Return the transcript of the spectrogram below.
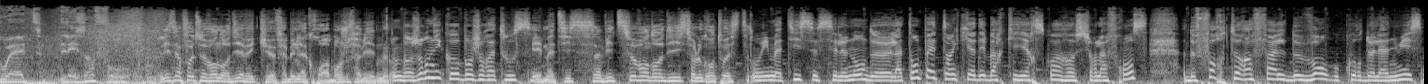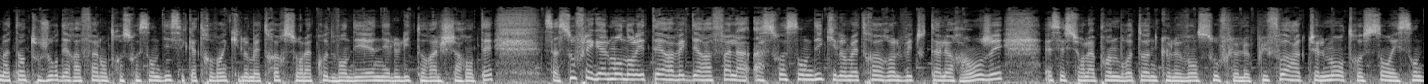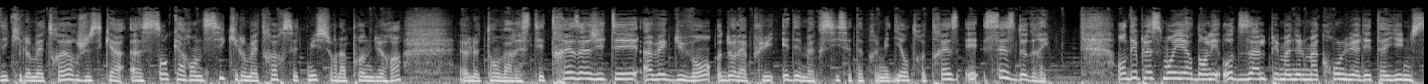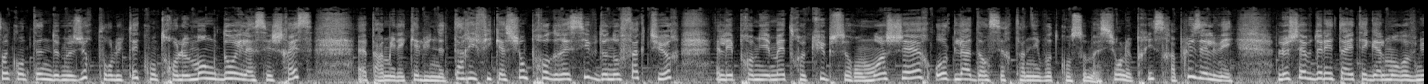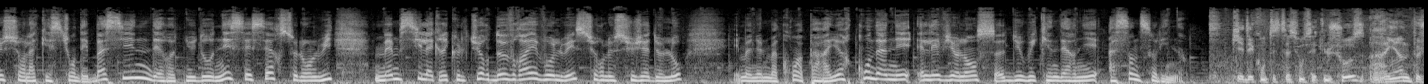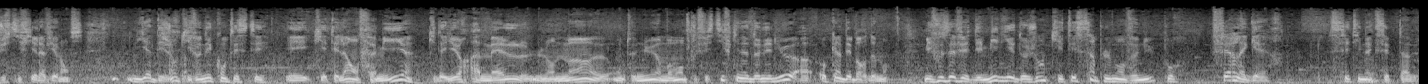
Alouette, les infos. Les infos de ce vendredi avec euh, Fabienne Lacroix. Bonjour Fabienne. Bonjour Nico, bonjour à tous. Et Mathis s'invite ce vendredi sur le Grand Ouest. Oui, Mathis, c'est le nom de la tempête hein, qui a débarqué hier soir euh, sur la France. De fortes rafales de vent au cours de la nuit et ce matin toujours des rafales entre 70 et 80 km heure sur la côte vendéenne et le littoral charentais. Ça souffle également dans les terres avec des rafales à- à 70 km heure relevées tout à l'heure à Angers. C'est sur la pointe bretonne que le vent souffle le plus fort actuellement entre 100 et 110 km heure jusqu'à euh, 146 km heure cette nuit sur la pointe du Raz. Euh, Le temps va rester très agité avec du vent, de la pluie et des maxis cet après-midi entre 13 et 16 degrés. En déplacement hier dans les Hautes-Alpes, Emmanuel Macron lui a détaillé une cinquantaine de mesures pour lutter contre le manque d'eau et la sécheresse, euh, parmi lesquelles une tarification progressive de nos factures. Les premiers mètres cubes seront moins chers. Au-delà d'un certain niveau de consommation, le prix sera plus élevé. Le chef de l'État est également revenu sur la question des bassines, des retenues d'eau nécessaires selon lui, même si l'agriculture devra évoluer sur le sujet de l'eau. Emmanuel Macron a par ailleurs condamné les violences du week-end dernier à Sainte-Soline. Qu'il y ait des contestations, c'est une chose, rien ne peut justifier la violence. Il y a des gens qui venaient contester et qui étaient là en famille, qui d'ailleurs, à Mel, le lendemain, euh, ont tenu un moment plus festif qui n'a donné lieu à aucun débordement. Mais vous avez des milliers de gens qui étaient simplement venus pour faire la guerre. C'est inacceptable.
